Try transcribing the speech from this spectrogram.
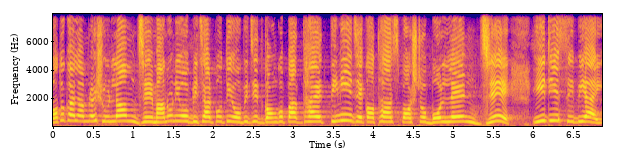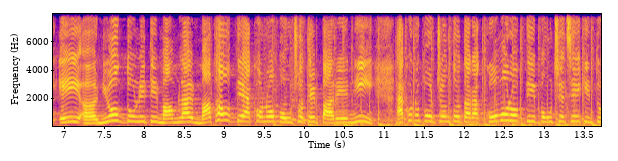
গতকাল আমরা শুনলাম যে মাননীয় বিচারপতি অভিজিৎ গঙ্গোপাধ্যায়, তিনি যে কথা স্পষ্ট বললেন যে ইডি, সিবিআই এই নিয়োগ দুর্নীতি মামলায় মাথা অব্দি এখনও পৌঁছতে পারেনি। এখনও পর্যন্ত তারা কোমর অব্দি পৌঁছেছে, কিন্তু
